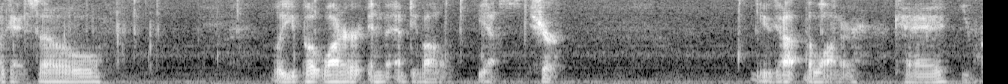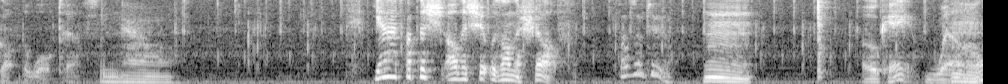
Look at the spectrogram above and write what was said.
Okay, so will you put water in the empty bottle? Yes. Sure. You got the water. Okay. You've got the water. So now Yeah, I thought this sh- all this shit was on the shelf. I thought so too. Hmm. Okay. Well, Hmm.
